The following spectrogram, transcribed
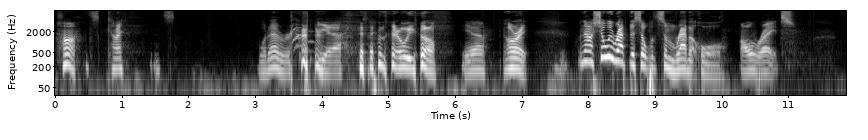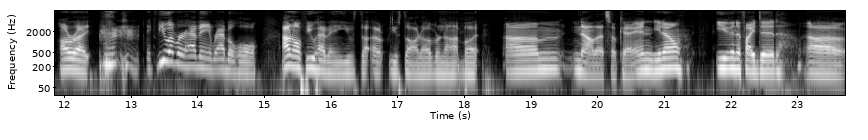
Huh. It's kind, it's whatever. yeah. there we go. yeah. All right. Now, shall we wrap this up with some rabbit hole? All right. All right. if you ever have any rabbit hole, I don't know if you have any you've th- uh, you've thought of or not, but Um. No, that's okay. And you know, even if I did, uh,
